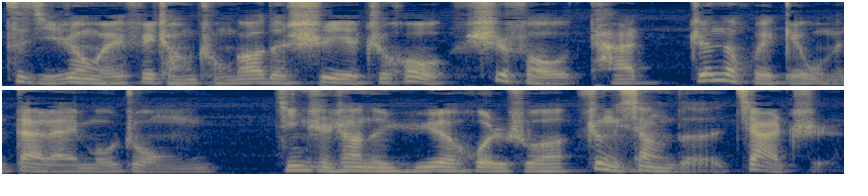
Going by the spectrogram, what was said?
自己认为非常崇高的事业之后，是否他真的会给我们带来某种精神上的愉悦，或者说正向的价值？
